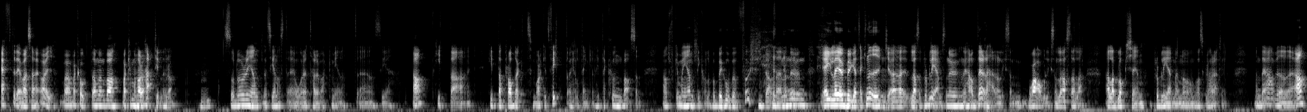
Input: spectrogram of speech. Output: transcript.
efter det var det så här, oj, vad, vad coolt, ja men vad, vad kan man ha det här till då? Mm. Så då är det egentligen senaste året har det varit mer att eh, se, ja, hitta, hitta product market fit och helt enkelt hitta kundbasen. Annars ska man egentligen kolla på behoven först. Då, så här, men nu, jag gillar ju att bygga teknik, jag lösa problem. Så nu, nu hade jag det här och liksom, wow, liksom löst alla, alla blockchain-problemen och vad ska vi ha det här till? Men det har vi, ja,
